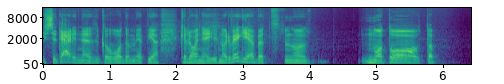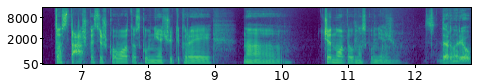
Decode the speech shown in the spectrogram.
išsiderinę, galvodami apie kelionę į Norvegiją, bet nu, nuo to ta, tas taškas iškovotas kauniečių tikrai, na, čia nuopelnas kauniečių. Dar norėjau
